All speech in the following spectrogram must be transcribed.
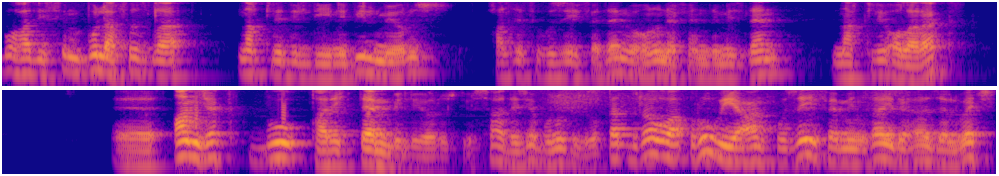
Bu hadisin bu lafızla nakledildiğini bilmiyoruz. Hazreti Huzeyfe'den ve onun Efendimiz'den nakli olarak ee, ancak bu tarikten biliyoruz diyor. Sadece bunu biliyor. Kad ruviye an Huzeyfe min gayri hazel veç.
